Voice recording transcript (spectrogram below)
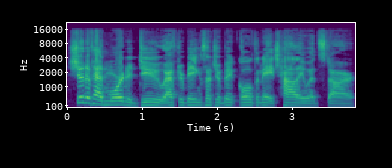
should have had more to do after being such a big golden age Hollywood star.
